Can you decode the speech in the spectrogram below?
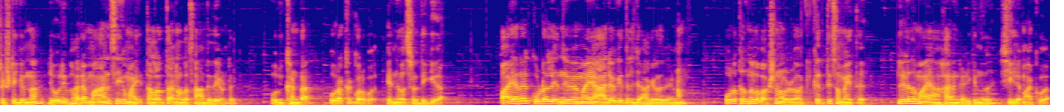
സൃഷ്ടിക്കുന്ന ജോലിഭാരം മാനസികമായി തളർത്താനുള്ള സാധ്യതയുണ്ട്. ഉത്കണ്ഠ ഉറക്കക്കുറവ് എന്നിവ ശ്രദ്ധിക്കുക. പയറ് കുടൽ എന്നിവയുമായ ആരോഗ്യത്തിൽ ജാഗ്രത വേണം. പുറത്തു നിന്നുള്ള ഭക്ഷണം ഒഴിവാക്കി കൃത്യസമയത്ത് ലളിതമായ ആഹാരം കഴിക്കുന്നത് ശീലമാക്കുക.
